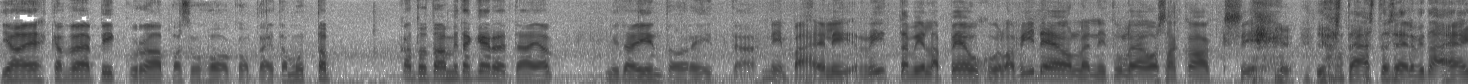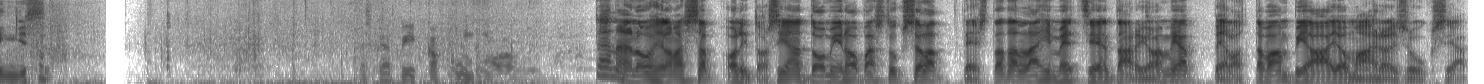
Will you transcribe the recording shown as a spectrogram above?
ja ehkä vähän pikkuraapasu HKPtä, mutta katsotaan mitä kerätään ja mitä intoa riittää. Niinpä, eli riittävillä peukuilla videolle niin tulee osa kaksi, jos tästä selvitään hengissä. Pitäisikö piikkaa kumpulaa Tänään ohjelmassa oli tosiaan Tomin opastuksella testata lähimetsien tarjoamia pelottavampia ajomahdollisuuksia.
